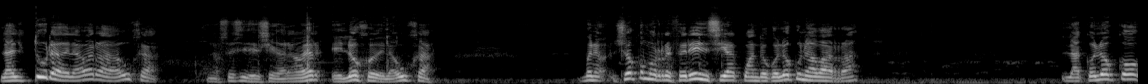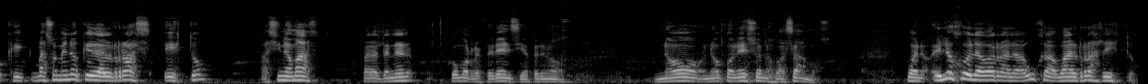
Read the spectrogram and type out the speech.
La altura de la barra de aguja, no sé si se llegará a ver, el ojo de la aguja. Bueno, yo como referencia, cuando coloco una barra, la coloco que más o menos queda al ras esto, así nomás, para tener como referencia, pero no, no, no con eso nos basamos. Bueno, el ojo de la barra de la aguja va al ras de esto.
